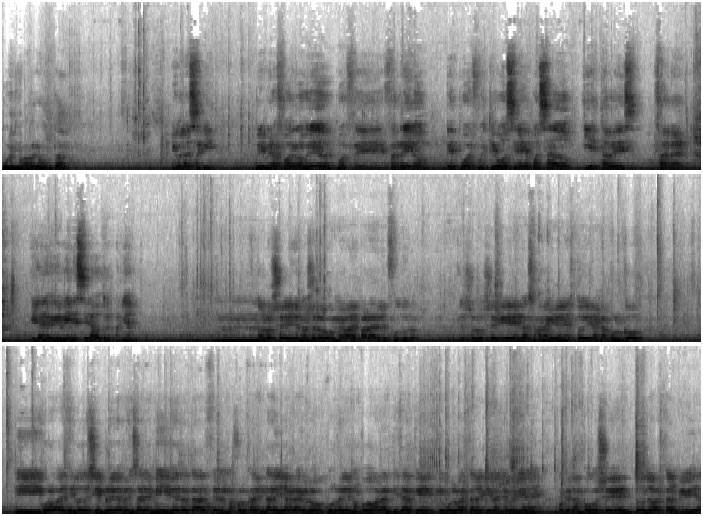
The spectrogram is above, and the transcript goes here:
Última pregunta. Nicolás aquí. Primero fue Robredo, después fue Ferrero, después fuiste vos el año pasado y esta vez Ferrer. ¿El año que viene será otro español? Mm, no lo sé, yo no sé lo que me va a deparar el futuro. Yo solo sé que la semana que viene estoy en Acapulco y vuelvo a decir lo de siempre, voy a pensar en mí, voy a tratar de hacer el mejor calendario y ya verá que lo ocurre. Yo no puedo garantizar que, vuelva a estar aquí el año que viene porque tampoco sé dónde va a estar mi vida.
